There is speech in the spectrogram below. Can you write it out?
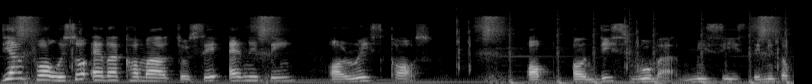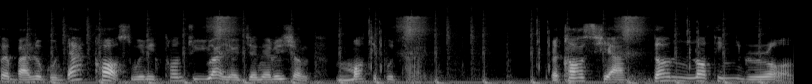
Therefore, whosoever come out to say anything or raise cause up on this woman, Mrs. Temitope Balogun, that curse will return to you and your generation multiple times because she has done nothing wrong.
